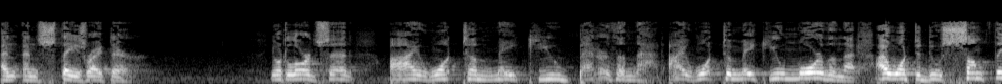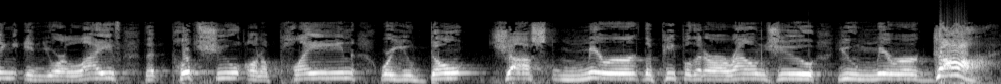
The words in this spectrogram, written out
and, and stays right there. You know what the Lord said? I want to make you better than that. I want to make you more than that. I want to do something in your life that puts you on a plane where you don't just mirror the people that are around you, you mirror God.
